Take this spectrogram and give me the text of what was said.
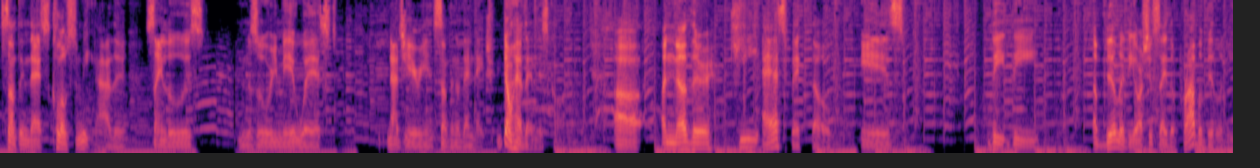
something that's close to me, either St. Louis, Missouri, Midwest, Nigerian, something of that nature. You don't have that in this card. Uh, another key aspect, though, is the the ability, or I should say, the probability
